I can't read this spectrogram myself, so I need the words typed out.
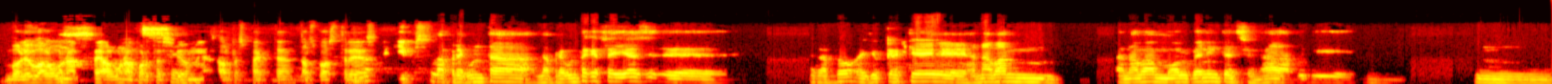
Voleu alguna, fer alguna aportació sí. més al respecte dels vostres la, equips? La pregunta, la pregunta que feies, eh, Gerardo, eh, jo crec que anava, anava molt ben intencionada. Vull dir, mm,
